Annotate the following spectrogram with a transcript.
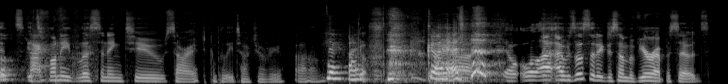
oh, it's, it's funny listening to. Sorry, I completely talked over you. Um, No, fine. Go, I, ahead. uh, well, I, I was listening to some of your episodes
